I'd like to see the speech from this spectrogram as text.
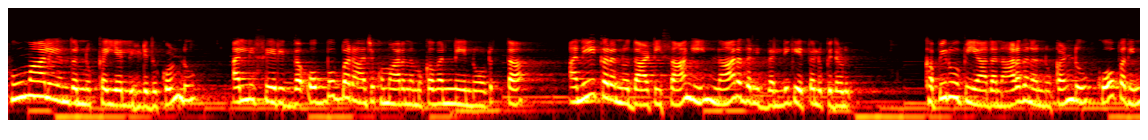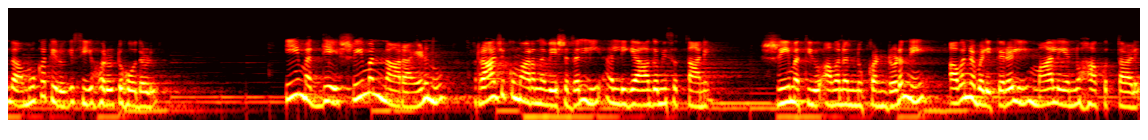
ಹೂಮಾಲೆಯೊಂದನ್ನು ಕೈಯಲ್ಲಿ ಹಿಡಿದುಕೊಂಡು ಅಲ್ಲಿ ಸೇರಿದ್ದ ಒಬ್ಬೊಬ್ಬ ರಾಜಕುಮಾರನ ಮುಖವನ್ನೇ ನೋಡುತ್ತಾ ಅನೇಕರನ್ನು ದಾಟಿ ಸಾಗಿ ನಾರದರಿದ್ದಲ್ಲಿಗೆ ತಲುಪಿದಳು. ಕಪಿರೂಪಿಯಾದ ನಾರದನನ್ನು ಕಂಡು ಕೋಪದಿಂದ ಮುಖ ತಿರುಗಿಸಿ ಹೊರಟು ಹೋದಳು. ಈ ಮಧ್ಯೆ ಶ್ರೀಮನ್ನಾರಾಯಣನು ರಾಜಕುಮಾರನ ವೇಷದಲ್ಲಿ ಅಲ್ಲಿಗೆ ಆಗಮಿಸುತ್ತಾನೆ. ಶ್ರೀಮತಿಯು ಅವನನ್ನು ಕಂಡೊಡನೆ ಅವನ ಬಳಿ ತೆರಳಿ ಮಾಲೆಯನ್ನು ಹಾಕುತ್ತಾಳೆ.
